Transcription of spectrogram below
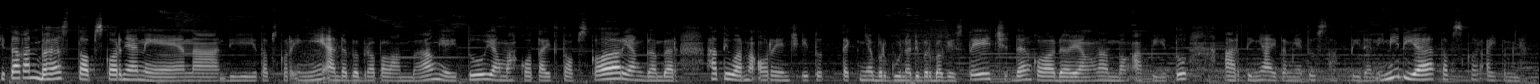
kita akan bahas top skornya nih. Nah, di top score ini ada beberapa lambang yaitu yang mahkota itu top score, yang gambar hati warna orange itu tagnya berguna di berbagai stage dan kalau ada yang lambang api itu artinya itemnya itu sakti dan ini dia top score itemnya.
